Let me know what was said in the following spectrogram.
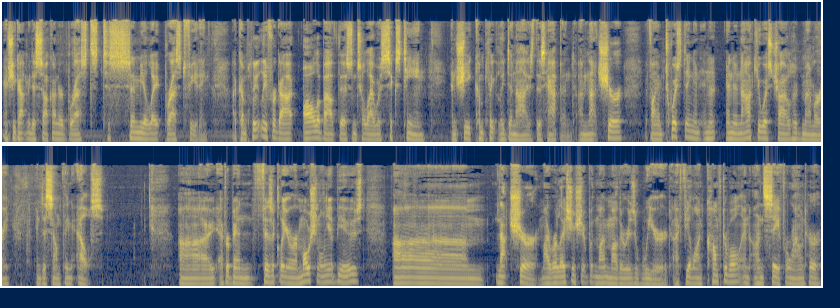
and she got me to suck on her breasts to simulate breastfeeding. I completely forgot all about this until I was 16, and she completely denies this happened. I'm not sure if I am twisting an, an innocuous childhood memory into something else. Uh, ever been physically or emotionally abused? Um, not sure. My relationship with my mother is weird. I feel uncomfortable and unsafe around her,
